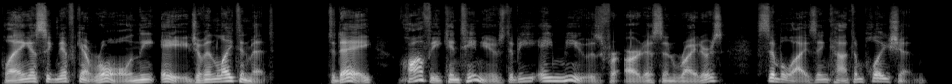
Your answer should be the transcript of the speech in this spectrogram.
playing a significant role in the Age of Enlightenment. Today, coffee continues to be a muse for artists and writers, symbolizing contemplation,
